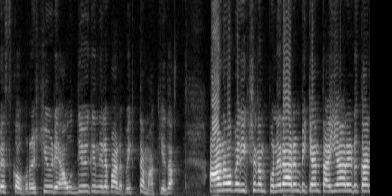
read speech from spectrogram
പെസ്കോവ് റഷ്യയുടെ ഔദ്യോഗിക നിലപാട് വ്യക്തമാക്കിയത്. ആണവ പരീക്ഷണം പുനരാരംഭിക്കാൻ തയ്യാറെടുക്കാൻ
